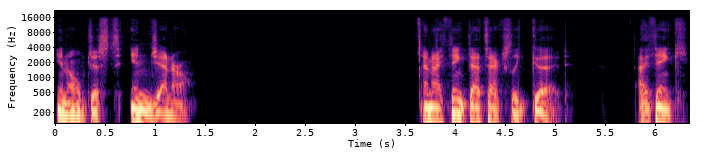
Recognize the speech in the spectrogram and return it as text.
you know, just in general. And I think that's actually good. I think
